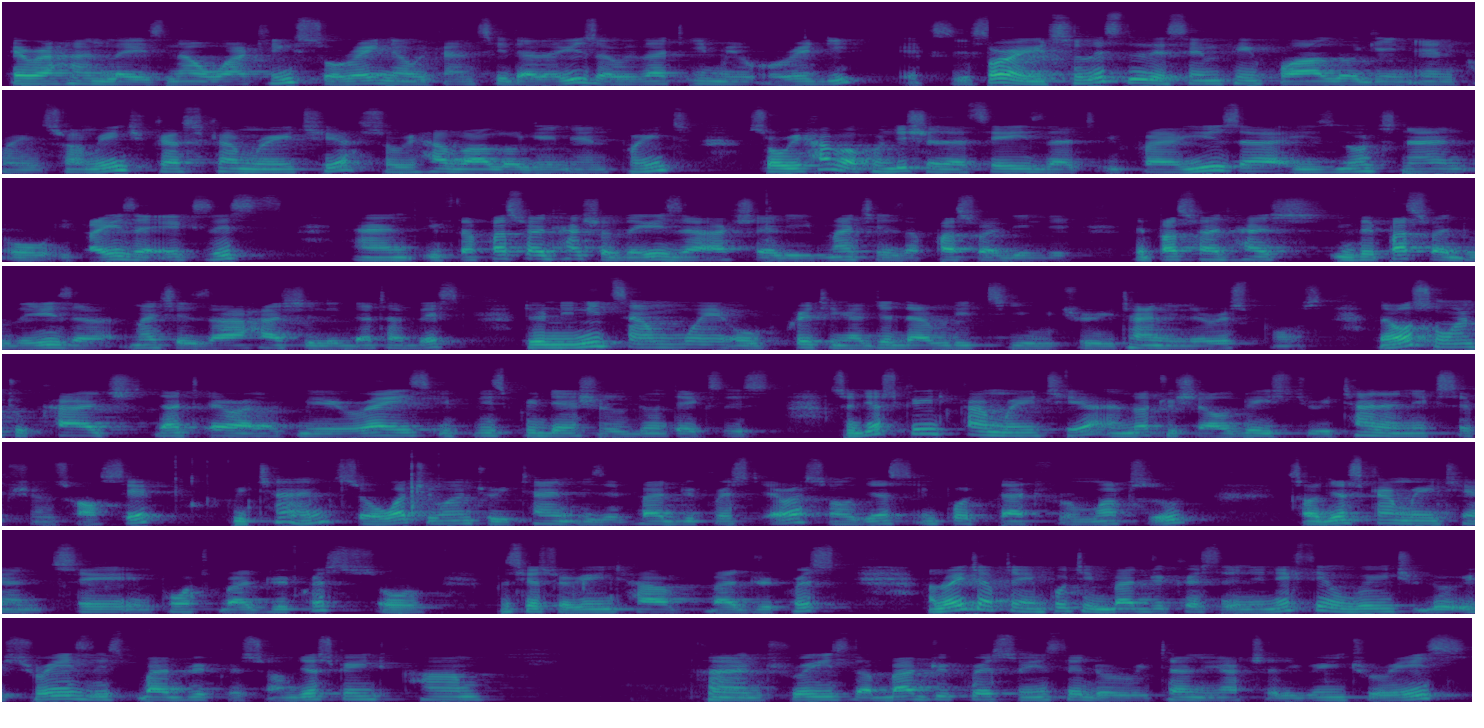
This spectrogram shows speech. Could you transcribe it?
error handler is now working. So right now we can see that the user with that email already exists. Alright, so let's do the same thing for our login endpoint. So I'm going to just come right here. So we have our login endpoint. So we have a condition that says that if a user is not none or if a user exists and if the password hash of the user actually matches the password in the the password hash, if the password of the user matches our hash in the database, then you need some way of creating a JWT which will return in the response. I also want to catch that error that may arise if these credentials don't exist. So just to come right here and what we shall do is to return an exception. So I'll say return. So what we want to return is a bad request error. So I'll just import that from Maxo. So I'll just come right here and say import bad request. So this case, we're going to have bad request. And right after importing bad request, then the next thing I'm going to do is raise this bad request. So I'm just going to come and raise the bad request. So instead of return, we're actually going to raise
